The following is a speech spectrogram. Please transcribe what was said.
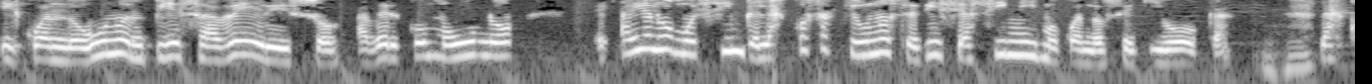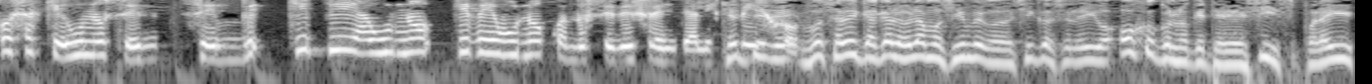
Y cuando uno empieza a ver eso, a ver cómo uno hay algo muy simple, las cosas que uno se dice a sí mismo cuando se equivoca, las cosas que uno se, se ve, ¿qué ve a uno, qué ve uno cuando se ve frente al espejo? vos sabés que acá lo hablamos siempre con los chicos, yo le digo, ojo con lo que te decís, por ahí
